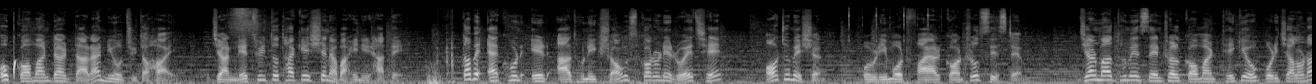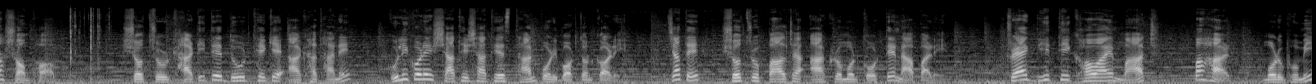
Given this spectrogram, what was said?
ও কমান্ডার দ্বারা নিয়ন্ত্রিত হয়। যার নেতৃত্ব থাকে সেনাবাহিনীর হাতে। তবে এখন এর আধুনিক সংস্করণে রয়েছে অটোমেশন ও রিমোট ফায়ার কন্ট্রোল সিস্টেম, যার মাধ্যমে সেন্ট্রাল কমান্ড থেকেও পরিচালনা সম্ভব। শত্রুর ঘাঁটিতে দূর থেকে আঘাত হানে, গুলি করে সাথে সাথে স্থান পরিবর্তন করে, যাতে শত্রু পাল্টা আক্রমণ করতে না পারে। ট্র্যাক ভিত্তিক হওয়ায় মাঠ, পাহাড়, মরুভূমি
